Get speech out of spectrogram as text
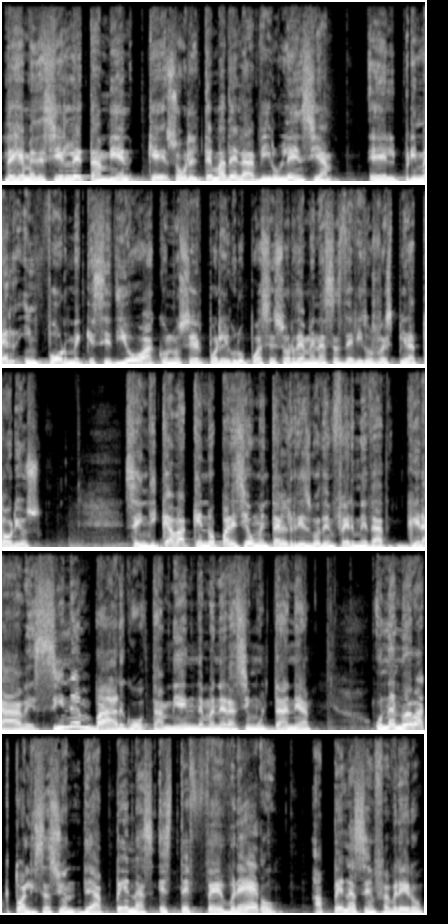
Déjeme decirle también que sobre el tema de la virulencia, el primer informe que se dio a conocer por el Grupo Asesor de Amenazas de Virus Respiratorios, se indicaba que no parecía aumentar el riesgo de enfermedad grave. Sin embargo, también de manera simultánea, una nueva actualización de apenas este febrero, apenas en febrero,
